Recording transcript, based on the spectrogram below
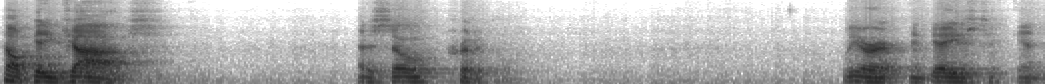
help getting jobs. That is so critical. We are engaged in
